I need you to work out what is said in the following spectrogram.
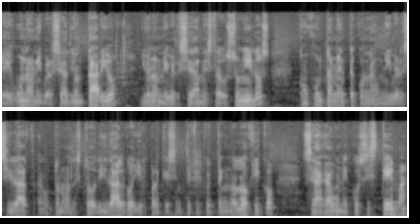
que una universidad de Ontario y una universidad en Estados Unidos, conjuntamente con la Universidad Autónoma del Estado de Hidalgo y el Parque Científico y Tecnológico, se haga un ecosistema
